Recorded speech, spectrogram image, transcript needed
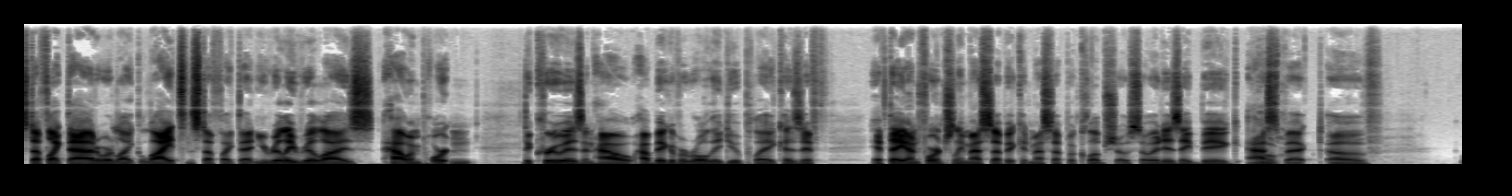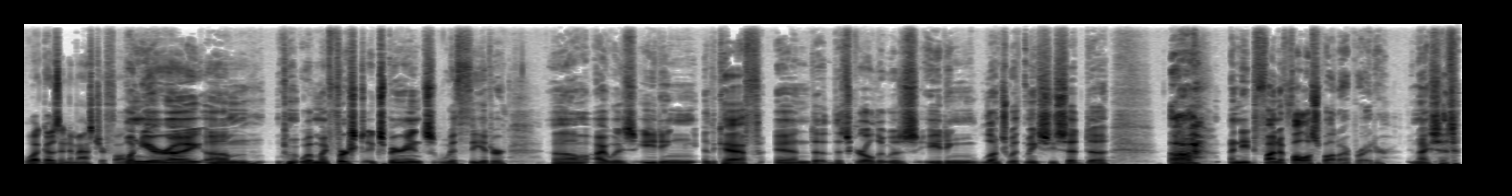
stuff like that, or like lights and stuff like that. And you really realize how important the crew is and how how big of a role they do play. Because if if they unfortunately mess up, it could mess up a club show. So it is a big aspect of what goes into Master Fall. One year, I um, well, my first experience with theater, um, I was eating in the calf, and uh, this girl that was eating lunch with me, she said, uh, "Ah, "I need to find a follow spot operator," and I said.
